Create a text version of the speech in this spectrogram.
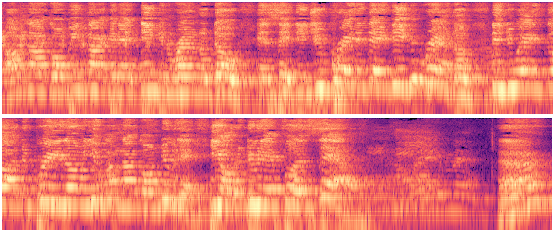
I'm not gonna be knocking at Deacon Randall door and say, Did you pray today, Deacon Randall? Did you ask God to breathe on you? I'm not gonna do that. He ought to do that for himself. Huh?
